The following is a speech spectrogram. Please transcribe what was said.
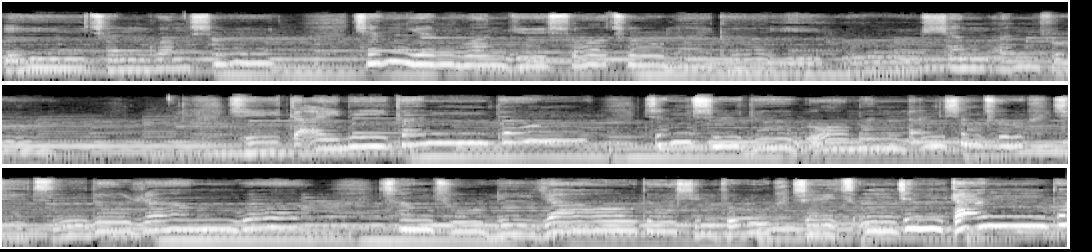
已成往事，千言万语说出来可以互相安抚。期待你感动，真实的我们难相处，写词的让我唱出你要的幸福。谁曾经感动？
